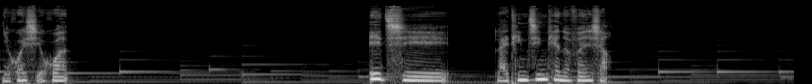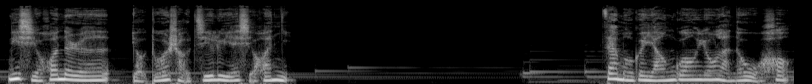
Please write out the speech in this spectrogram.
你会喜欢。一起来听今天的分享。你喜欢的人有多少几率也喜欢你？在某个阳光慵懒的午后，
